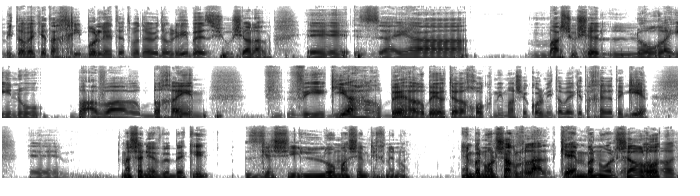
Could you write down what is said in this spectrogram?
המתאבקת הכי בולטת ב-WWE באיזשהו שלב. אה, זה היה משהו שלא ראינו בעבר בחיים. והיא הגיעה הרבה הרבה יותר רחוק ממה שכל מתאבקת אחרת הגיעה. אה, מה שאני אוהב בבקי, זה כן. שהיא לא מה שהם תכננו. הם בנו על שרלוט. בכלל, כן. הם בנו על זה נכון שרלוט, מאוד.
